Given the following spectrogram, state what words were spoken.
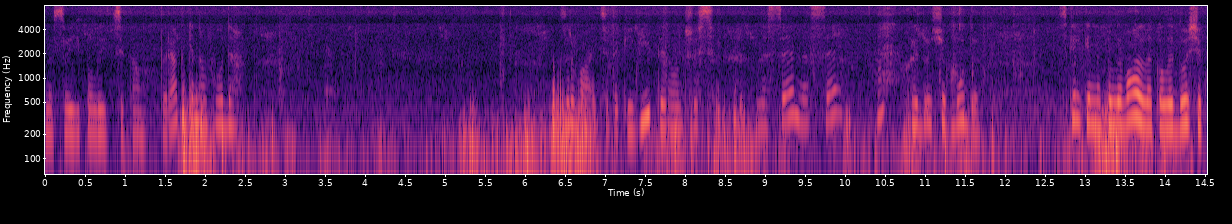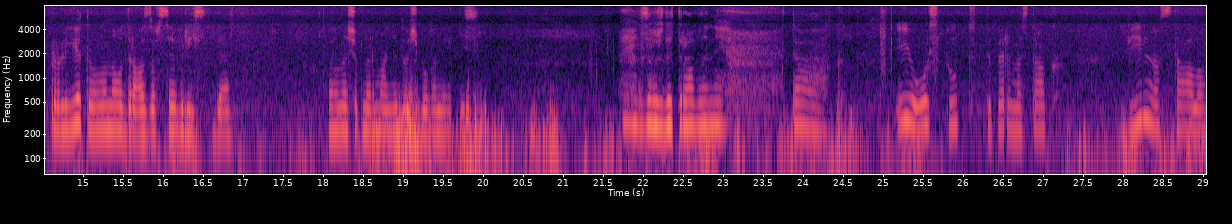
на своїй полиці там порядки наводить. Зривається такий вітер, он щось несе, несе. Ну, хай дощик буде. Скільки не поливали, коли дощик прольє, то воно одразу все в ріст йде. Головне, щоб нормальний дощ був, а не якийсь, як завжди, травлений. Так. І ось тут тепер у нас так вільно стало.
